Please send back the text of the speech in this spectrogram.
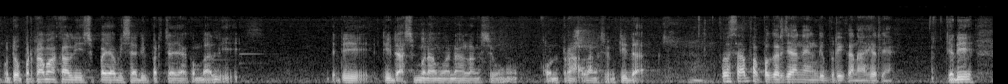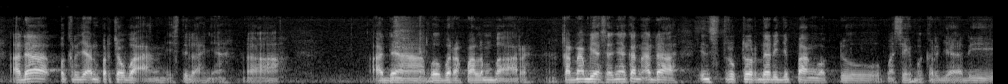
Untuk pertama kali supaya bisa dipercaya kembali. Jadi tidak semena-mena langsung kontrak langsung tidak. Terus apa pekerjaan yang diberikan akhirnya? Jadi ada pekerjaan percobaan istilahnya. Ah, ada beberapa lembar karena biasanya kan ada instruktur dari Jepang waktu masih bekerja di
